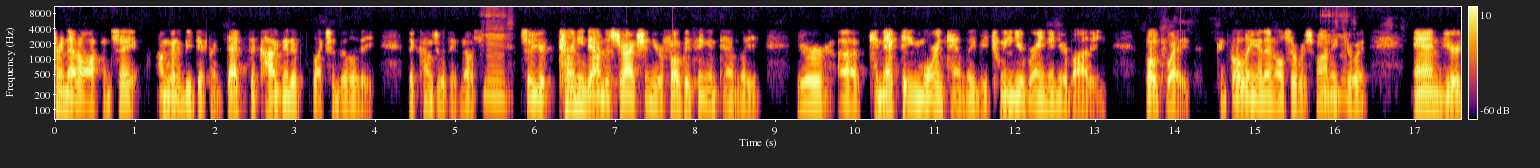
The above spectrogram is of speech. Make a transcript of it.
turn that off and say, I'm going to be different. That's the cognitive flexibility that comes with hypnosis. Mm. So you're turning down distraction, you're focusing intently, you're uh, connecting more intently between your brain and your body, both ways, controlling it and also responding mm-hmm. to it. And you're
